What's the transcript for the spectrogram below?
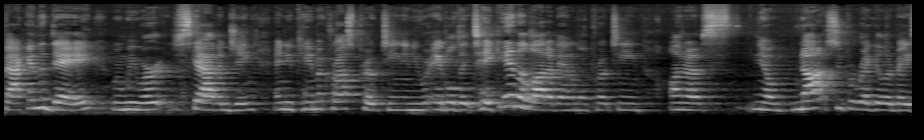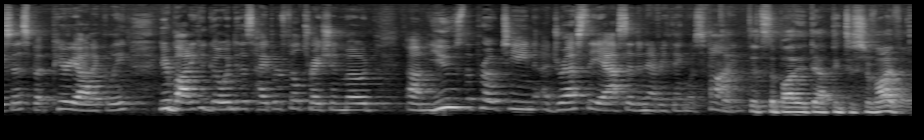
back in the day when we were scavenging and you came across protein and you were able to take in a lot of animal protein on a you know not super regular basis but periodically your body could go into this hyperfiltration mode um, use the protein address the acid and everything was fine That's the body adapting to survival.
